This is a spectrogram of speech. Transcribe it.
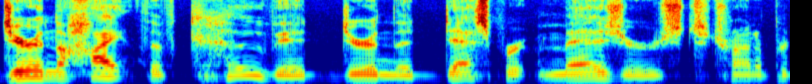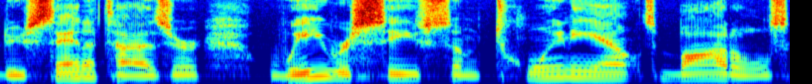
during the height of COVID, during the desperate measures to try to produce sanitizer, we received some 20 ounce bottles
